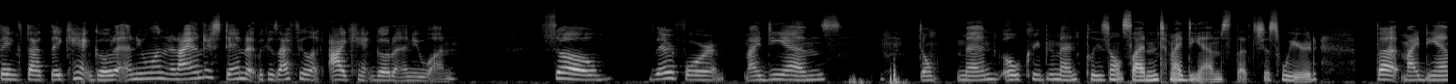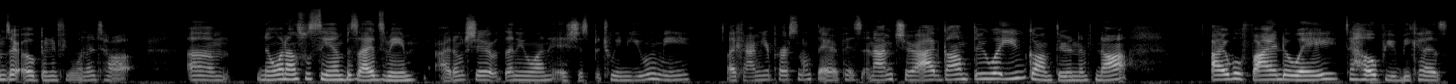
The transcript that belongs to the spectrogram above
think that they can't go to anyone. And I understand it because I feel like I can't go to anyone. So, therefore, my DMs don't men, old creepy men, please don't slide into my DMs. That's just weird. But my DMs are open if you want to talk. Um, no one else will see them besides me. I don't share it with anyone. It's just between you and me. Like I'm your personal therapist, and I'm sure I've gone through what you've gone through, and if not, I will find a way to help you because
